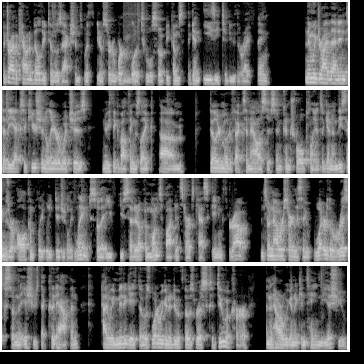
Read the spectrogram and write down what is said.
but drive accountability to those actions with you know sort of workflow mm-hmm. tools. So it becomes again easy to do the right thing. And then we drive that into the execution layer which is you know you think about things like um, failure mode effects analysis and control plans. Again, and these things are all completely digitally linked so that you, you set it up in one spot and it starts cascading throughout. And so now we're starting to say, what are the risks and the issues that could happen? How do we mitigate those? What are we going to do if those risks do occur? And then how are we going to contain the issue?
